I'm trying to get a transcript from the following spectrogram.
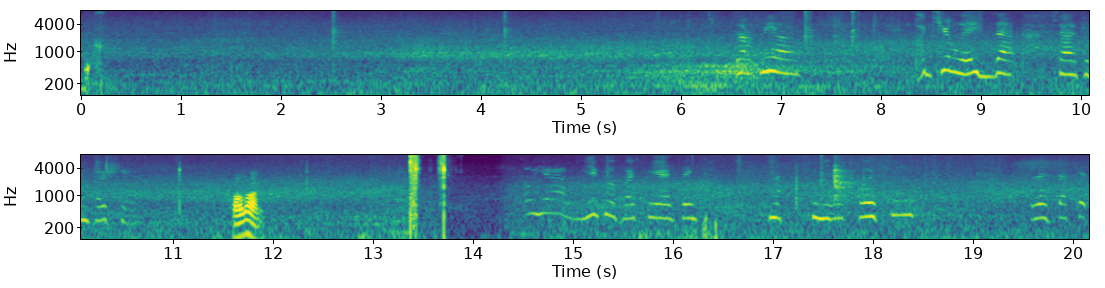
Daphne, put your legs up so I can push you. Hold on. Oh yeah, you can push me, I think. No, Can you push me? In a second.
